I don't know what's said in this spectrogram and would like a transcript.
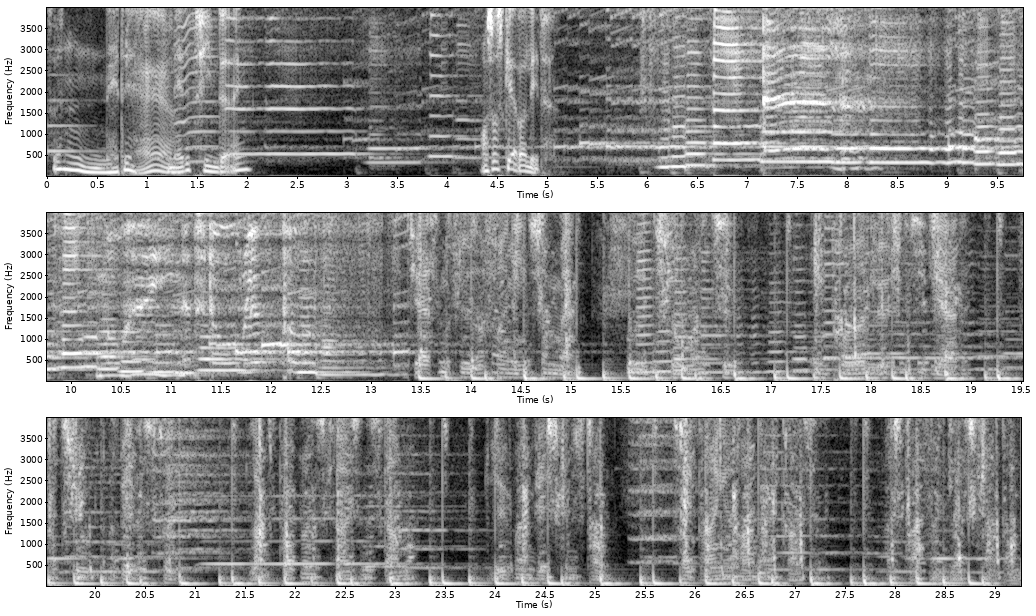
Så er det sådan en nette, Ja, ja. nattetime der, ikke? Og så sker der lidt. Jazzen flyder for en ensom mand Uden slumrende tid. En prøver at løsne sit hjerte Fra tvivl og bitter strid Langs poplernes knejsende stammer Løber en viskende strøm. Tre drenge render i græsset Og straffer en glasklart om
